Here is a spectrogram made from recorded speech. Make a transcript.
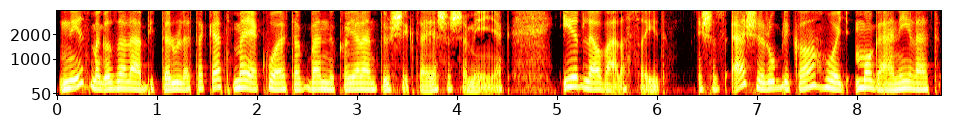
Nézd meg az alábbi területeket, melyek voltak bennük a jelentőségteljes események. Írd le a válaszaid. És az első rubrika, hogy magánélet,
